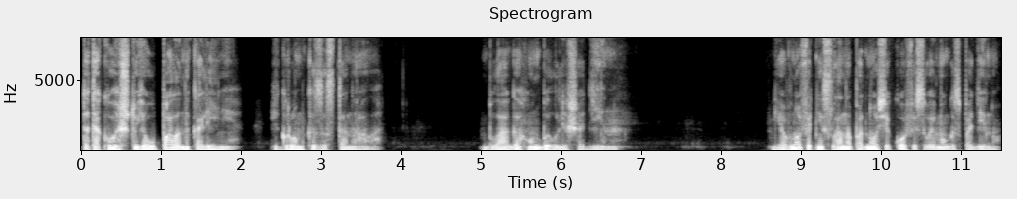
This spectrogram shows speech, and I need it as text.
Да такое, что я упала на колени и громко застонала. Благо, он был лишь один. Я вновь отнесла на подносе кофе своему господину.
